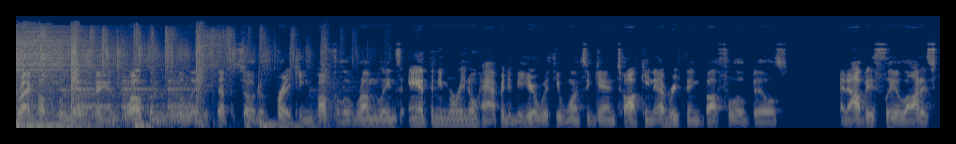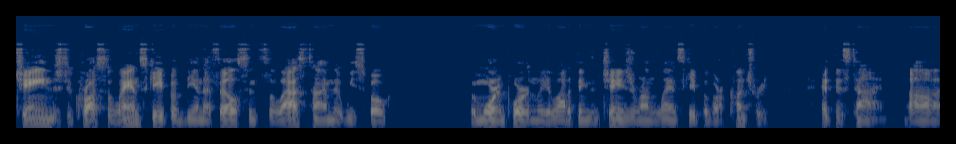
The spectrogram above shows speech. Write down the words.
right, Buffalo Bills fans, welcome to the latest episode of Breaking Buffalo Rumblings. Anthony Marino, happy to be here with you once again, talking everything Buffalo Bills. And obviously, a lot has changed across the landscape of the NFL since the last time that we spoke. But more importantly, a lot of things have changed around the landscape of our country at this time. Uh,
